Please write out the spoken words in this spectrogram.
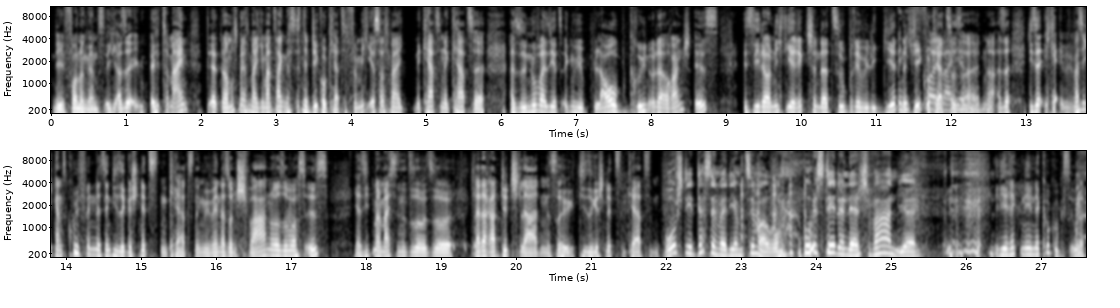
Nee, voll und ganz. Ich, also ich, zum einen, da muss mir erstmal jemand sagen, das ist eine Dekokerze. Für mich ist das mal eine Kerze eine Kerze. Also nur weil sie jetzt irgendwie blau, grün oder orange ist, ist sie doch nicht direkt schon dazu privilegiert, Bin eine Dekokerze dir. sein. Ne? Also diese, ich, was ich ganz cool finde, sind diese geschnitzten Kerzen. Irgendwie, wenn da so ein Schwan oder sowas ist, ja, sieht man meistens so, so Kladderadatsch-Laden, so diese geschnitzten Kerzen. Wo steht das denn bei dir im Zimmer rum? Wo steht denn der Schwan, Björn? Direkt neben der Kuckucksuhr.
